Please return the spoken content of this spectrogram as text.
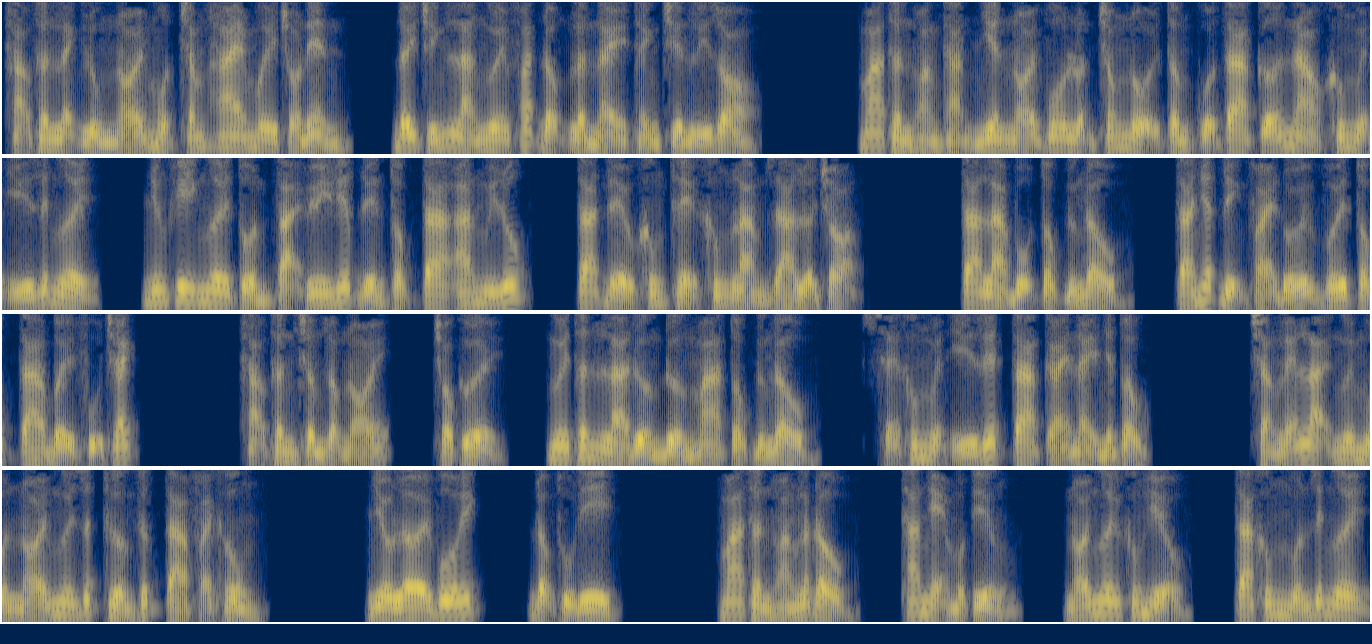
Hạo thần lạnh lùng nói 120 cho nên, đây chính là ngươi phát động lần này thánh chiến lý do. Ma thần hoàng thản nhiên nói vô luận trong nội tâm của ta cỡ nào không nguyện ý giết ngươi, nhưng khi ngươi tồn tại uy hiếp đến tộc ta an nguy lúc ta đều không thể không làm ra lựa chọn. Ta là bộ tộc đứng đầu, ta nhất định phải đối với tộc ta bảy phụ trách. Hạo thần trầm giọng nói, cho cười, ngươi thân là đường đường ma tộc đứng đầu, sẽ không nguyện ý giết ta cái này nhân tộc. Chẳng lẽ lại ngươi muốn nói ngươi rất thưởng thức ta phải không? Nhiều lời vô ích, động thủ đi. Ma thần hoàng lắc đầu, than nhẹ một tiếng, nói ngươi không hiểu, ta không muốn giết ngươi,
